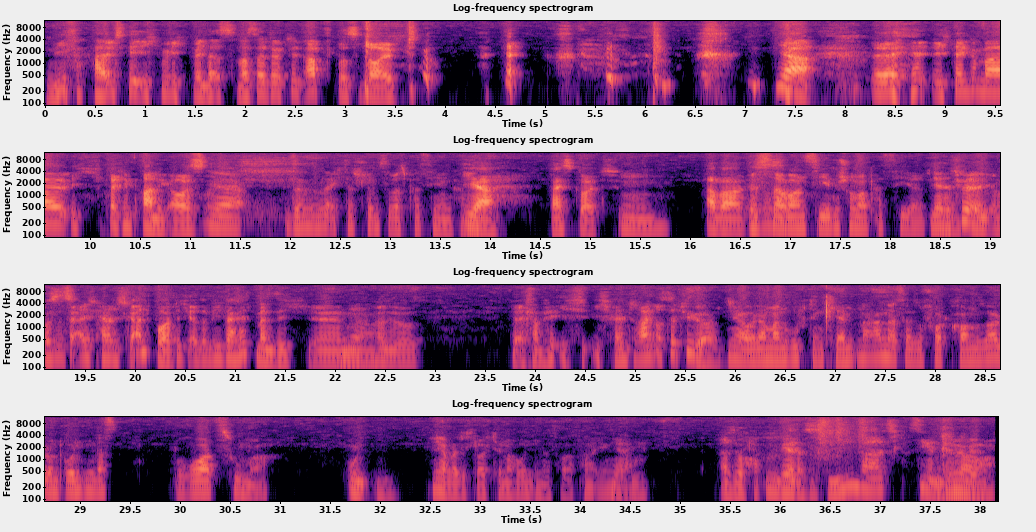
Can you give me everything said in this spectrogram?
Wie verhalte ich mich, wenn das Wasser durch den Abfluss läuft? ja, äh, ich denke mal, ich spreche in Panik aus. Ja, das ist echt das Schlimmste, was passieren kann. Ja, weiß Gott. Mhm. Aber Das, das ist aber doch, uns jedem schon mal passiert. ja so. natürlich, aber es ist ja eigentlich keine richtige Antwort. Nicht? Also wie verhält man sich? Ähm, Ja. Also ja, ich glaube, ich, ich renne rein aus der Tür. Ja, oder man ruft den Klempner an, dass er sofort kommen soll und unten das Rohr zumacht. Unten. Ja, weil das läuft ja nach unten, das Wasser irgendwie. Ja. Also hoffen wir, dass es niemals passieren würde. Genau.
